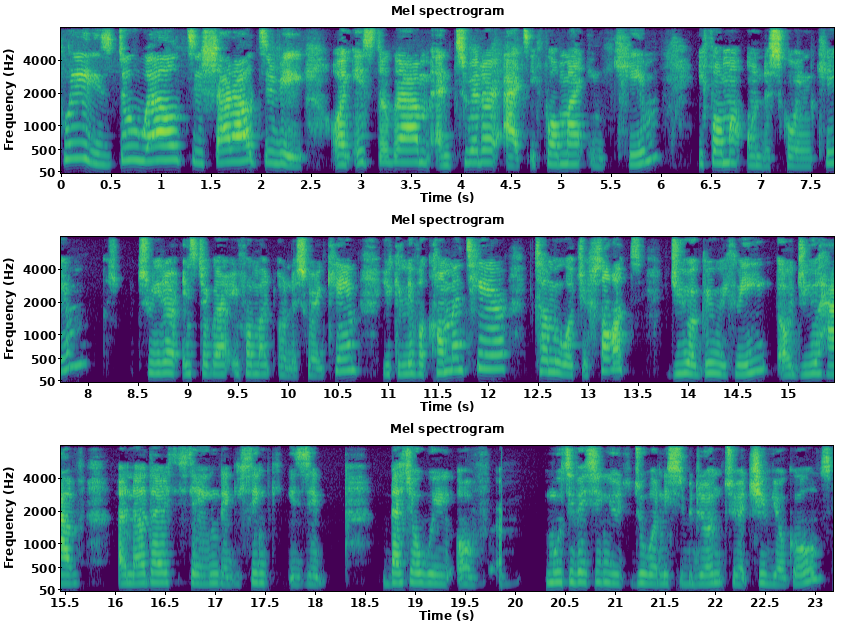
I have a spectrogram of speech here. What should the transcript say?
please do well to shout out to me on Instagram and Twitter at Ifeoma in Kim, Ifeoma underscore Nkem. Twitter, Instagram, Ifeoma underscore Nkem. You can leave a comment here. Tell me what you thought. Do you agree with me? Or do you have another thing that you think is a better way of motivating you to do what needs to be done to achieve your goals.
